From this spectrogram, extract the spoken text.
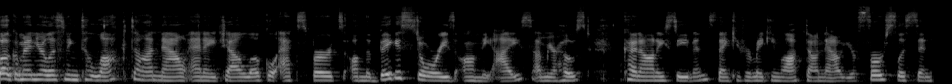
Welcome in. You're listening to Locked On Now NHL, local experts on the biggest stories on the ice. I'm your host, Kainani Stevens. Thank you for making Locked On Now your first listen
